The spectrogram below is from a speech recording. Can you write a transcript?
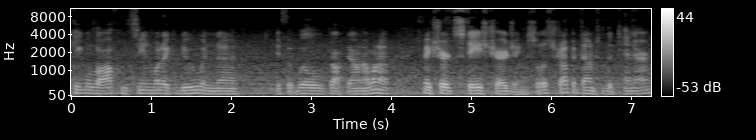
cables off and seeing what I can do and uh, if it will drop down. I wanna make sure it stays charging. So let's drop it down to the 10 amp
